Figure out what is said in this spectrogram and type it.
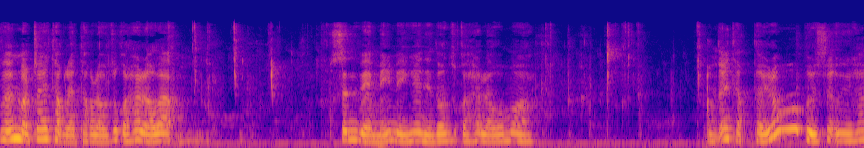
nên mặt chay thật là thật lâu chú có hay lâu ạ sinh về mấy mấy ngày thì tôi có hello lâu mà ông ấy thật thấy đó bự sự ha.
